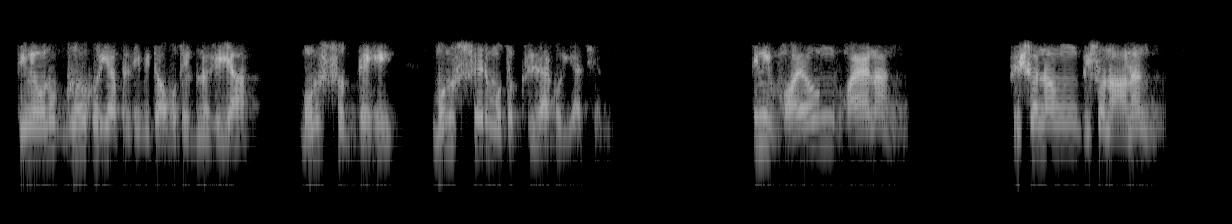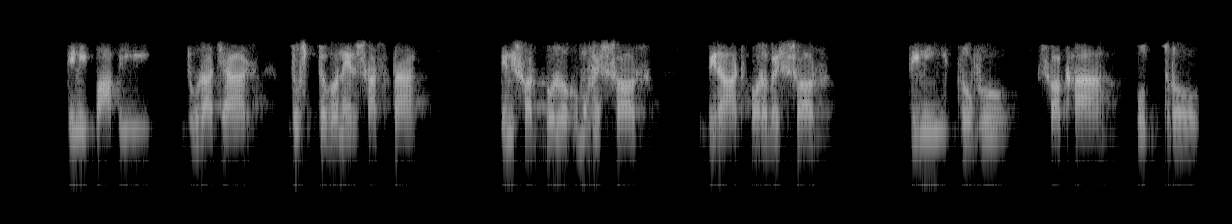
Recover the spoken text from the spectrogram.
তিনি অনুগ্রহ করিয়া পৃথিবীতে অবতীর্ণ হইয়া মনুষ্য দেহে মনুষ্যের মতো ক্রীড়া করিয়াছেন। তিনি ভয়ং ভয়ানাং, ভীষণং ভীষণানাং, তিনি পাপী, দুরাচার, দুষ্টগণের শাস্তা, তিনি সর্বলোক মহেশ্বর, বিরাট পরমেশ্বর, তিনি প্রভু, সখা, পুত্র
